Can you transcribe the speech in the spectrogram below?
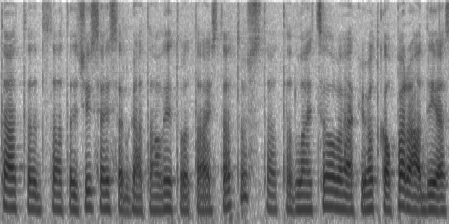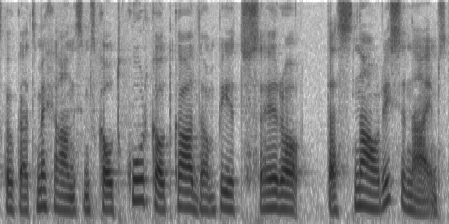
tātad, tātad šis aizsargātā lietotāja status, tātad, lai cilvēki, jo atkal parādījās kaut kāds mehānisms kaut kur, kaut kādam 5 eiro tas nav risinājums.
